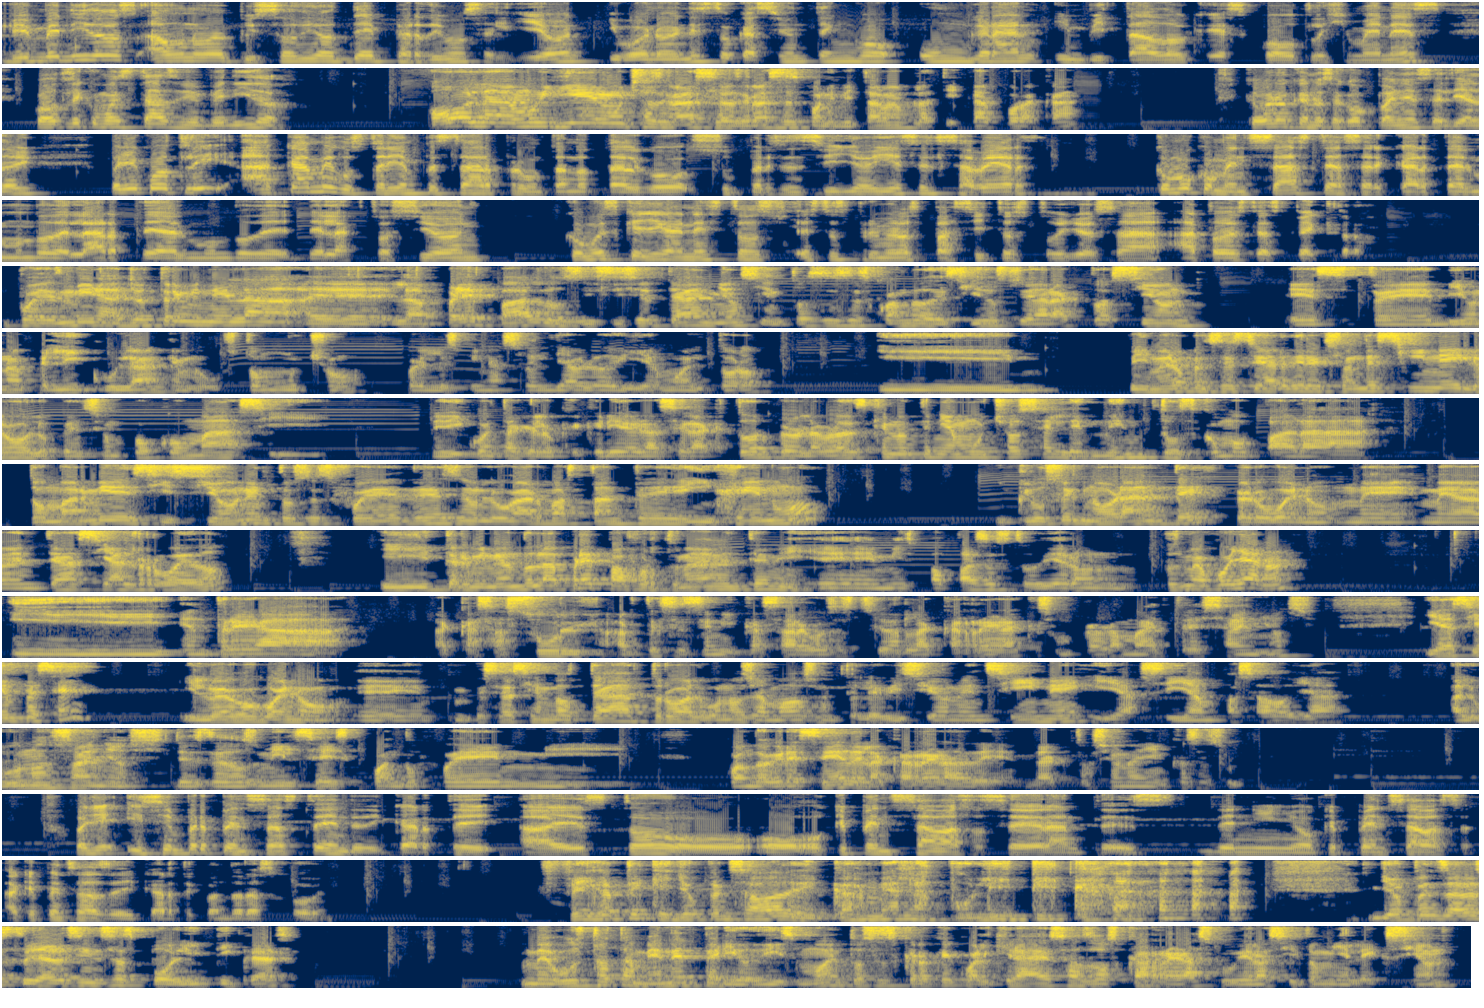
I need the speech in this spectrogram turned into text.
Bienvenidos a un nuevo episodio de Perdimos el guion y bueno, en esta ocasión tengo un gran invitado que es Cuautle Jiménez. Cuautle, ¿cómo estás? Bienvenido. Hola, muy bien, muchas gracias. Gracias por invitarme a platicar por acá. Qué bueno que nos acompañas el día de hoy. Oye, Cuautle, acá me gustaría empezar preguntándote algo súper sencillo y es el saber cómo comenzaste a acercarte al mundo del arte, al mundo de, de la actuación ¿Cómo es que llegan estos, estos primeros pasitos tuyos a, todo este espectro? Pues mira, yo terminé la, eh, la, prepa a los 17 años y entonces es cuando decido estudiar actuación. Este, vi una película que me gustó mucho, fue El Espinazo del Diablo de Guillermo del Toro. Y primero pensé estudiar dirección de cine y luego lo pensé un poco más y me di cuenta que lo que quería era ser actor, pero la verdad es que no tenía muchos elementos como para tomar mi decisión, entonces fue desde un lugar bastante ingenuo, incluso ignorante, pero bueno, me, aventé hacia el ruedo. Y terminando la prepa, afortunadamente eh, mis papás estuvieron, pues me apoyaron y entré a, a Casa Azul, Artes Escénicas Argos, a estudiar la carrera, que es un programa de tres años. Y así empecé. Y luego, bueno, eh, empecé haciendo teatro, algunos llamados en televisión, en cine, y así han pasado ya algunos años, desde 2006, cuando fue mi. Cuando egresé de la carrera de, actuación ahí en Casa Azul. Oye, ¿y siempre pensaste en dedicarte a esto o, qué pensabas hacer antes de niño? ¿Qué pensabas, ¿A qué pensabas dedicarte cuando eras joven? Fíjate que yo pensaba dedicarme a la política. yo pensaba estudiar ciencias políticas. Me gusta también el periodismo, entonces creo que cualquiera de esas dos carreras hubiera sido mi elección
